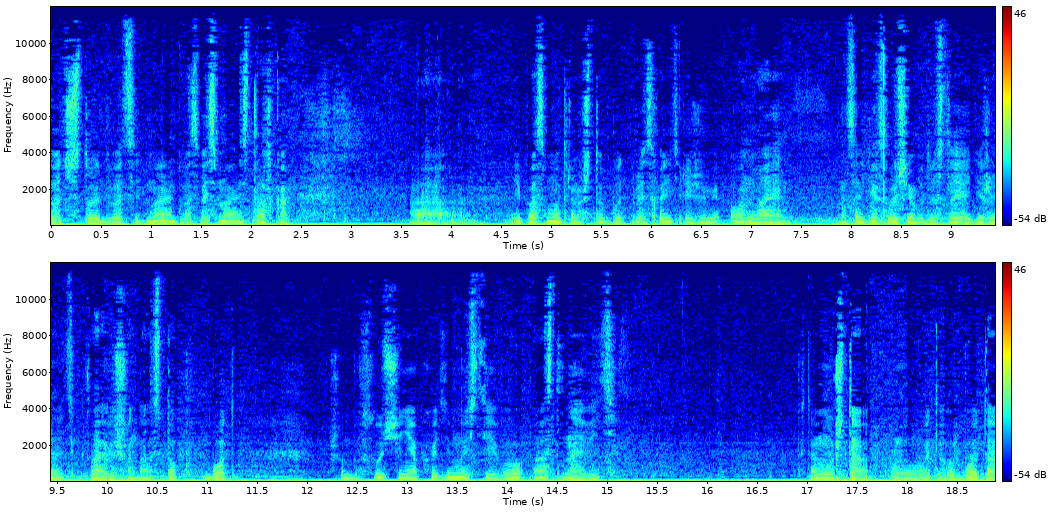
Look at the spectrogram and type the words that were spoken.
26, 27, 28 ставка. А, и посмотрим, что будет происходить в режиме онлайн. На всякий случай я буду стоять, держать клавишу на стоп-бот, чтобы в случае необходимости его остановить. Потому что у этого бота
